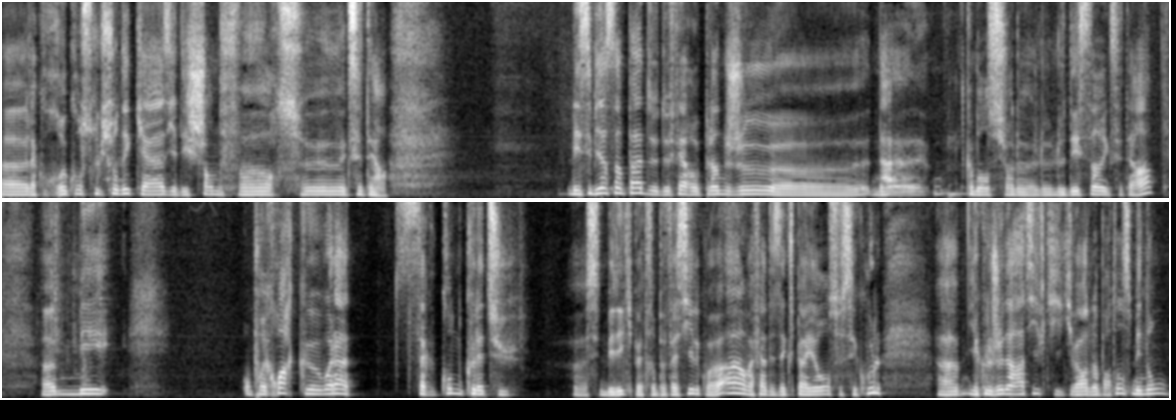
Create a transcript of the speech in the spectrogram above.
euh, la reconstruction des cases, il y a des champs de force, euh, etc. Mais c'est bien sympa de, faire plein de jeux sur le, le- dessin, etc. Mais on pourrait croire que voilà, ça compte que là-dessus. Euh, c'est une BD qui peut être un peu facile, quoi. Ah, on va faire des expériences, c'est cool. Euh, Il y a que le jeu narratif qui, va avoir de l'importance, mais non,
